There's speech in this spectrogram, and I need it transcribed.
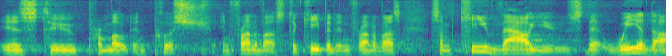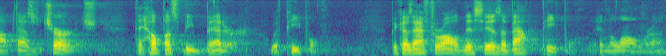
is to promote and push in front of us, to keep it in front of us, some key values that we adopt as a church to help us be better with people. Because after all, this is about people in the long run.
